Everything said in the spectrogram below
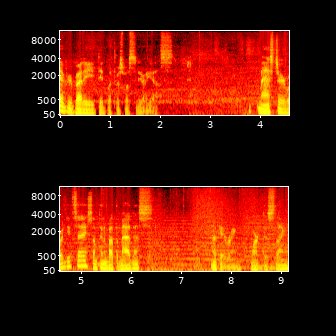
Everybody did what they're supposed to do, I guess. Master, what did you say? Something about the madness? Okay, ring. Mark this thing.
